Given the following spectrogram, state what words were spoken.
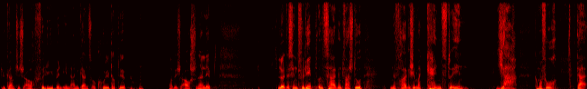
Du kannst dich auch verlieben in einen ganz okkulter Typ. Habe ich auch schon erlebt. Die Leute sind verliebt und sagen, was du, eine Frage ich immer, kennst du ihn? Ja, Komm mal vor, der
